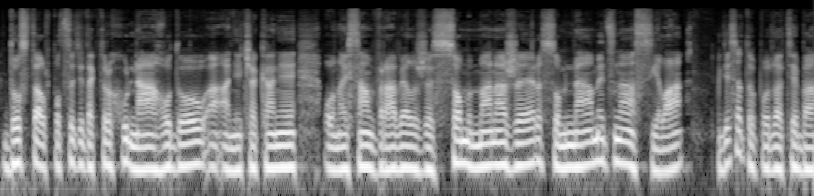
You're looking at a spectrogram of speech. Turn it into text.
dostal v podstate tak trochu náhodou a, a nečakane. On aj sám vravel, že som manažér, som námecná sila, kde sa to podľa teba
